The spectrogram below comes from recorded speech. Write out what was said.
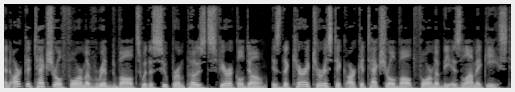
an architectural form of ribbed vaults with a superimposed spherical dome, is the characteristic architectural vault form of the Islamic East.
